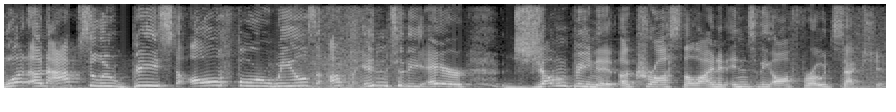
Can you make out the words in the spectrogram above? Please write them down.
what an absolute beast. All four wheels up into the air, jumping it across the line and into the off-road section.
